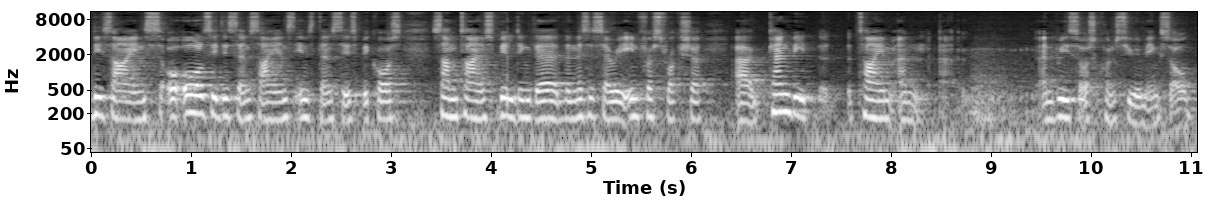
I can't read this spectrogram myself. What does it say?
designs or all citizen science instances because sometimes building the, the necessary infrastructure uh, can be time and, uh, and resource consuming. So,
